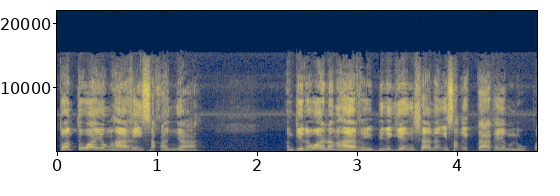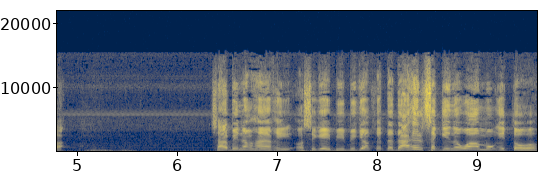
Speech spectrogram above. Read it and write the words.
Tuwan-tuwa yung hari sa kanya. Ang ginawa ng hari, binigyan siya ng isang ektaryang lupa. Sabi ng hari, o sige, bibigyan kita, dahil sa ginawa mong ito,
